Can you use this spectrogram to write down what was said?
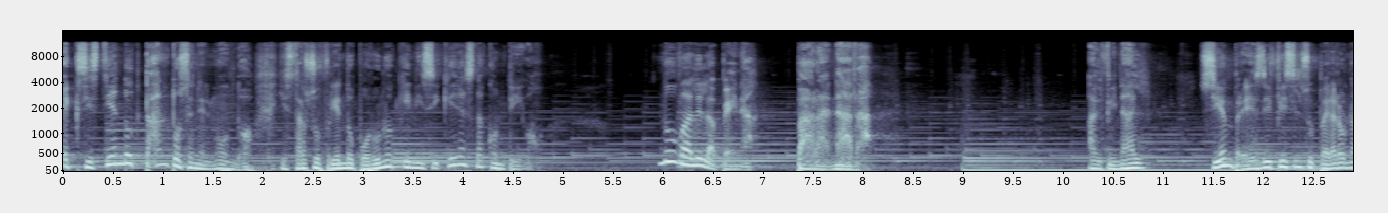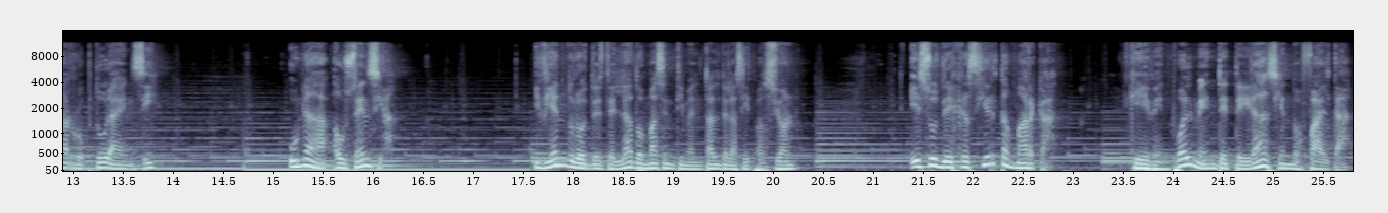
existiendo tantos en el mundo y estar sufriendo por uno que ni siquiera está contigo. No vale la pena, para nada. Al final, siempre es difícil superar una ruptura en sí, una ausencia. Y viéndolo desde el lado más sentimental de la situación, eso deja cierta marca que eventualmente te irá haciendo falta,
